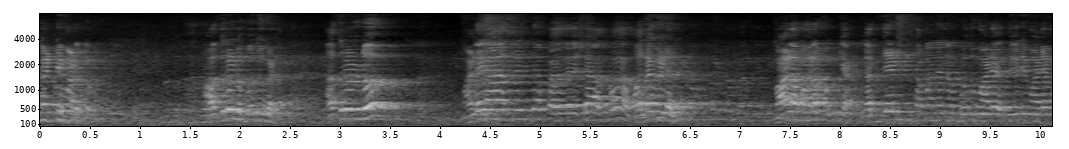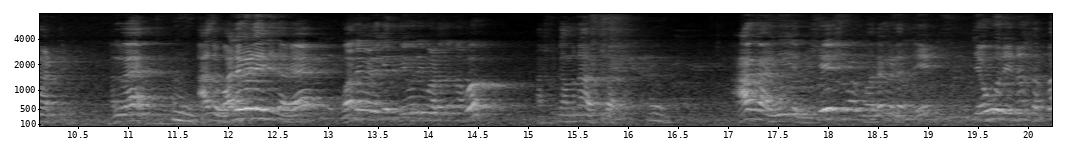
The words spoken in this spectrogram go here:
ಗಟ್ಟಿ ಮಾಡಬೇಕು. ಅದರಲ್ಲೂ ಬದುಗಳ. ಅದರಲ್ಲೂ ಮಳೆಯಾಶ್ರಿತ ಪ್ರದೇಶ ಅಥವಾ ಹೊಲಗಳಲ್ಲಿ. ಬಹಳ ಬಹಳ ಮುಖ್ಯ. ಗದ್ದೆ ಸಂಬಂಧ ನಾವು ಬದು ಮಾಡೇ ತೇವರಿ ಮಾಡೇ ಮಾಡ್ತೀವಿ. ಅಲ್ವೇ. ಅದು ಒಲೆಗಳೇನಿದಾವೆ ಒಲೆಗಳಿಗೆ ದೇವರಿ ಮಾಡೋದು ನಾವು ಅಷ್ಟು ಗಮನ ಹರಿಸ್ತಾರೆ ಹಾಗಾಗಿ ವಿಶೇಷವಾಗಿ ಹೊಲಗಳಲ್ಲಿ ತೆವರಿನ ಸ್ವಲ್ಪ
